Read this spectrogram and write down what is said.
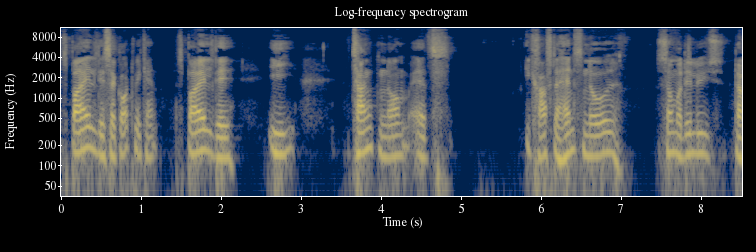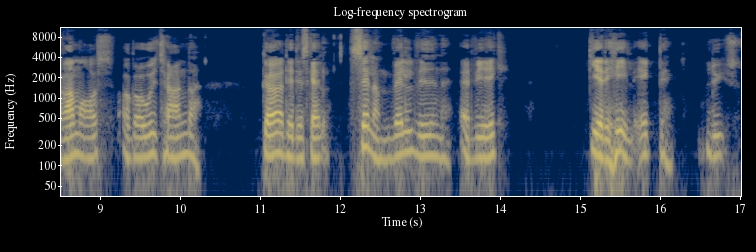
Spejle det så godt vi kan. Spejle det i tanken om, at i kraft af hans nåde, så må det lys, der rammer os og går ud til andre, gøre det, det skal, selvom velvidende, at vi ikke giver det helt ægte lys.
